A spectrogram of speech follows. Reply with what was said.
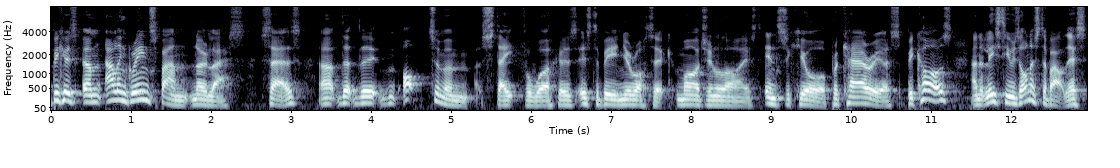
Because um, Alan Greenspan, no less, says uh, that the optimum state for workers is to be neurotic, marginalized, insecure, precarious, because, and at least he was honest about this,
